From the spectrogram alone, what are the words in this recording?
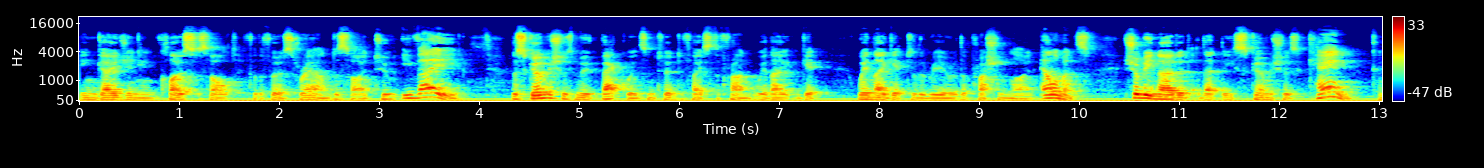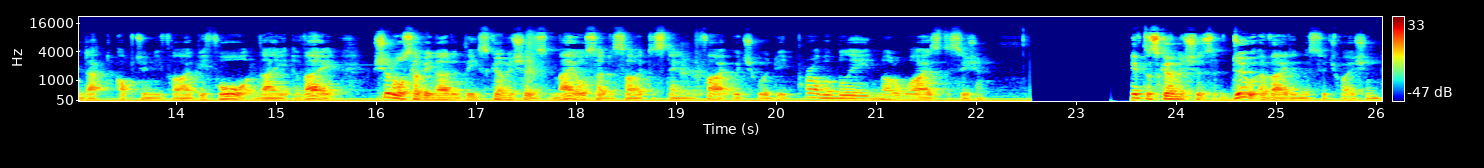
engaging in close assault for the first round decide to evade. The skirmishers move backwards and turn to face the front where they get when they get to the rear of the Prussian line elements. Should be noted that the skirmishers can conduct opportunity fire before they evade. Should also be noted the skirmishers may also decide to stand and fight, which would be probably not a wise decision. If the skirmishers do evade in this situation,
